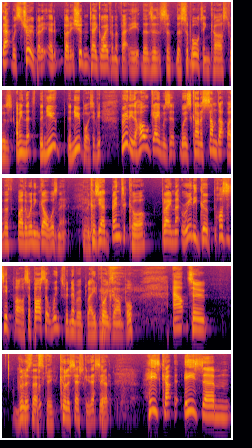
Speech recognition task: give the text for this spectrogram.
that was true. But it, it- but it shouldn't take away from the fact that the, the, the supporting cast was. I mean, the, the new the new boys. If you really, the whole game was was kind of summed up by the by the winning goal, wasn't it? Mm. Because you had Bentancur playing that really good positive pass, a pass that Winks would never have played, for example, out to Kulusevski. Kulisevsky, that's it. He's co- he's um,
